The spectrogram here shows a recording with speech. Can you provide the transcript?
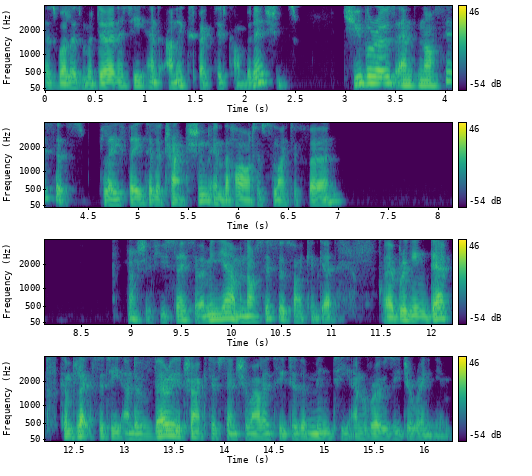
as well as modernity and unexpected combinations. Tuberose and Narcissus play fatal attraction in the heart of Sleight of Fern. Gosh, if you say so. I mean, yeah, Narcissus I can get. Uh, bringing depth, complexity, and a very attractive sensuality to the minty and rosy geranium.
